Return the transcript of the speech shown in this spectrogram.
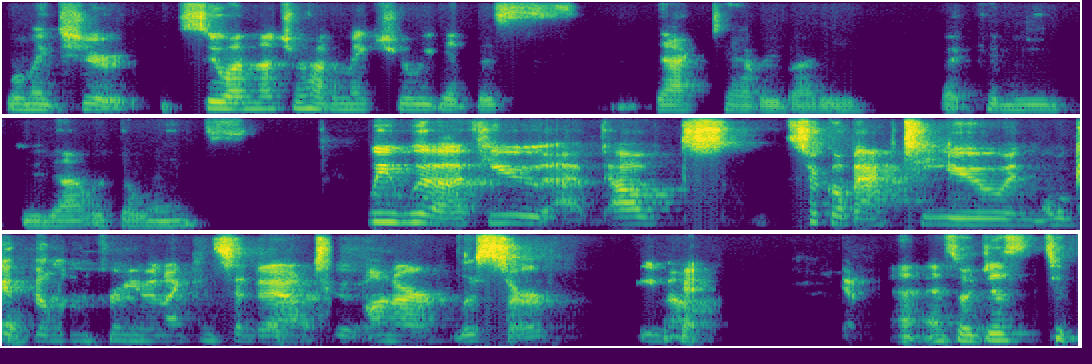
we'll make sure, Sue, I'm not sure how to make sure we get this back to everybody, but can we do that with the links? We will, if you, I'll circle back to you and we'll get the link from you and I can send it out to, on our listserv email. Okay. And, and so just to,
